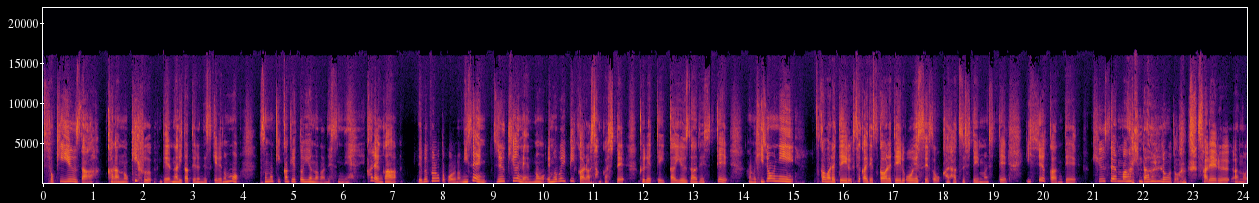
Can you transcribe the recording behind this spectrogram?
初期ユーザーからの寄付で成り立ってるんですけれども、そのきっかけというのがですね、彼がデブプロトコルの2019年の MVP から参加してくれていたユーザーでして、あの、非常に使われている、世界で使われている OSS を開発していまして、1週間で9000万ダウンロード される、あの、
